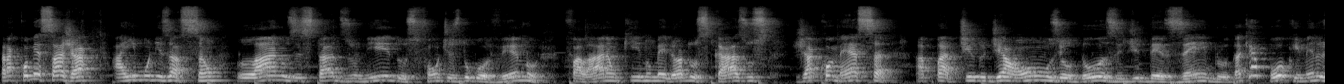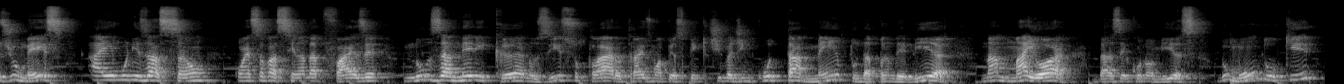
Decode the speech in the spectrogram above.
para começar já a imunização lá nos Estados Unidos. Fontes do governo falaram que, no melhor dos casos, já começa a partir do dia 11 ou 12 de dezembro, daqui a pouco, em menos de um mês, a imunização com essa vacina da Pfizer nos americanos. Isso, claro, traz uma perspectiva de encurtamento da pandemia na maior das economias do mundo, o que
